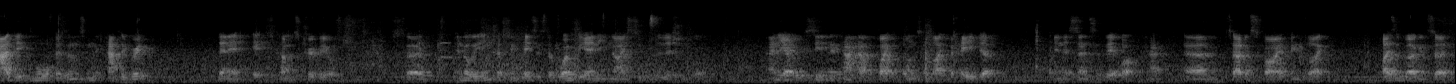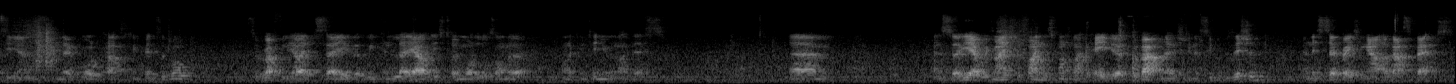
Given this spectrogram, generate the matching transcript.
adding morphisms in the category, then it, it becomes trivial. So in all the interesting cases, there won't be any nice superposition rule. And yet we've seen they can have quite quantum-like behavior in the sense that they um, satisfy things like Heisenberg uncertainty and no broadcasting principle. So roughly I'd say that we can lay out these toy models on a, on a continuum like this. Um, and so yeah, we've managed to find this quantum-like behavior without a notion of superposition, and this separating out of aspects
